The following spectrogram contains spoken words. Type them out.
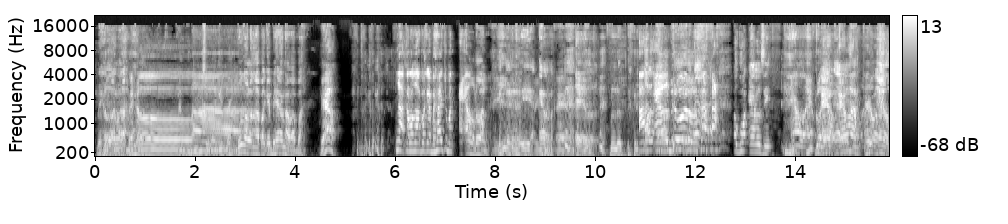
Behel lah. Behel. Kan gua gingsul lagi. Gue kalau nggak pakai behel nggak apa-apa. Behel. Nggak, kalau nggak pakai BH cuman EL doang. Iya, L. Eh, Eh, Belut. Al L dulu. Oh, gue L sih. L Gue L, L lah. lu L.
